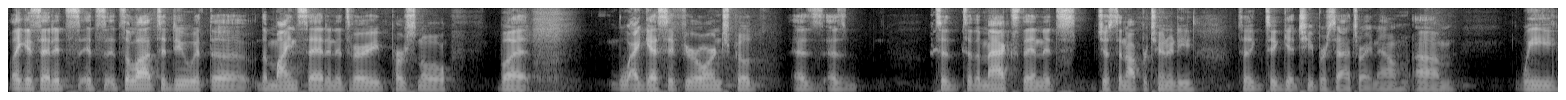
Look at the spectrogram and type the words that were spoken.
like I said, it's it's it's a lot to do with the the mindset, and it's very personal. But I guess if you're orange pilled as as to to the max, then it's just an opportunity to to get cheaper sats right now. Um, we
